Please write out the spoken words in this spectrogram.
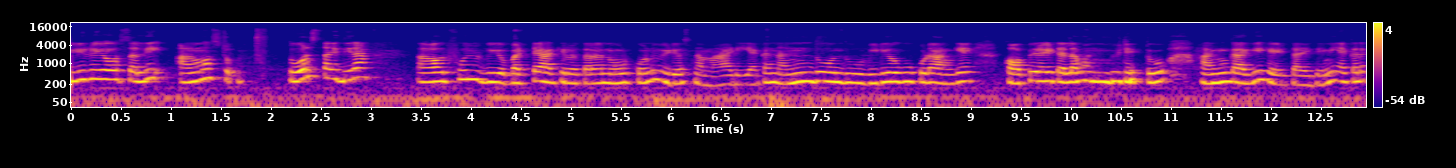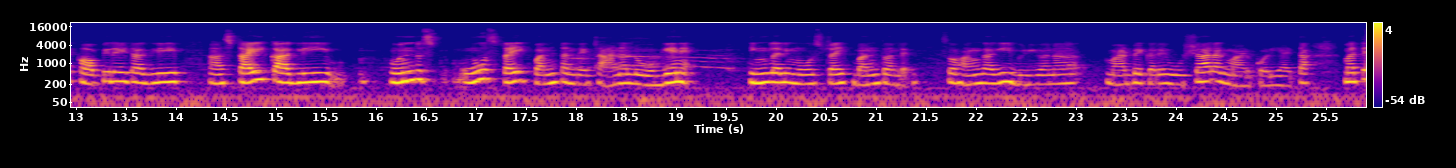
ವಿಡಿಯೋಸ್ ಅಲ್ಲಿ ಆಲ್ಮೋಸ್ಟ್ ತೋರಿಸ್ತಾ ಇದ್ದೀರಾ? ಅವ್ರು ಫುಲ್ ಬಟ್ಟೆ ಹಾಕಿರೋ ತರ ನೋಡ್ಕೊಂಡು ವಿಡಿಯೋಸ್ನ ಮಾಡಿ. ಯಾಕಂದ್ರೆ ನಂದು ಒಂದು ವಿಡಿಯೋಗೂ ಕೂಡ ಹಂಗೆ ಕಾಪಿರೈಟ್ ಎಲ್ಲ ಬಂದ್ಬಿಟ್ಟಿತ್ತು. ಹಂಗಾಗಿ ಹೇಳ್ತಾ ಇದ್ದೀನಿ. ಯಾಕಂದ್ರೆ ಕಾಪಿರೈಟ್ ಆಗಲಿ ಸ್ಟ್ರೈಕ್ ಆಗ್ಲಿ ಒಂದು ಮೂರು ಸ್ಟ್ರೈಕ್ ಬಂತಂದ್ರೆ ಚಾನಲ್ಲು ಹೊಗೆನೆ ತಿಂಗಳಲ್ಲಿ ಮೂರು ಸ್ಟ್ರೈಕ್ ಬಂತು ಅಂದರೆ. ಸೊ ಹಂಗಾಗಿ ವಿಡಿಯೋನ ಮಾಡ್ಬೇಕಾದ್ರೆ ಹುಷಾರಾಗಿ ಮಾಡ್ಕೊಳ್ಳಿ, ಆಯ್ತಾ? ಮತ್ತೆ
